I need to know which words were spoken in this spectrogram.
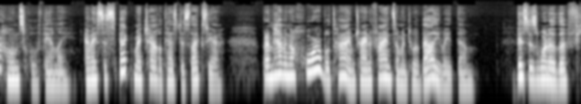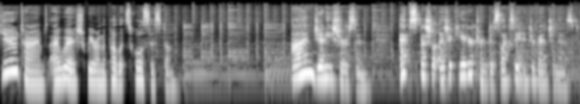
a homeschool family, and I suspect my child has dyslexia, but I'm having a horrible time trying to find someone to evaluate them. This is one of the few times I wish we were in the public school system. I'm Jennie Sherson, ex special educator turned dyslexia interventionist.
